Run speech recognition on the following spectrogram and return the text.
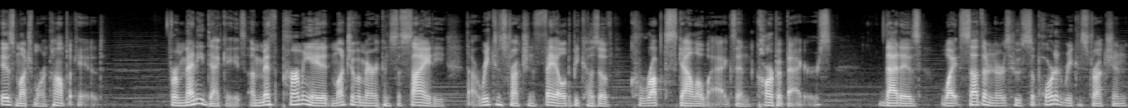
is much more complicated. For many decades, a myth permeated much of American society that Reconstruction failed because of corrupt scalawags and carpetbaggers. That is, white Southerners who supported Reconstruction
